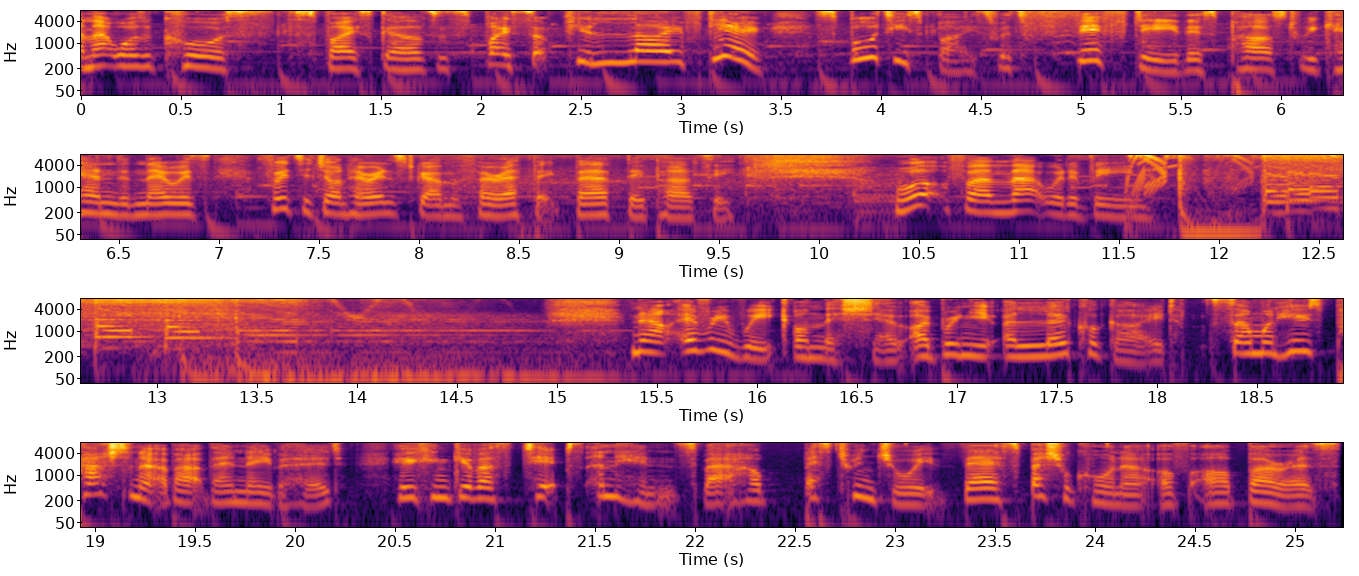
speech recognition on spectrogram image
And that was, of course, the Spice Girls with Spice Up Your Life. You know, Sporty Spice was 50 this past weekend, and there was footage on her Instagram of her epic birthday party. What fun that would have been! Now, every week on this show, I bring you a local guide, someone who's passionate about their neighbourhood, who can give us tips and hints about how best to enjoy their special corner of our boroughs.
